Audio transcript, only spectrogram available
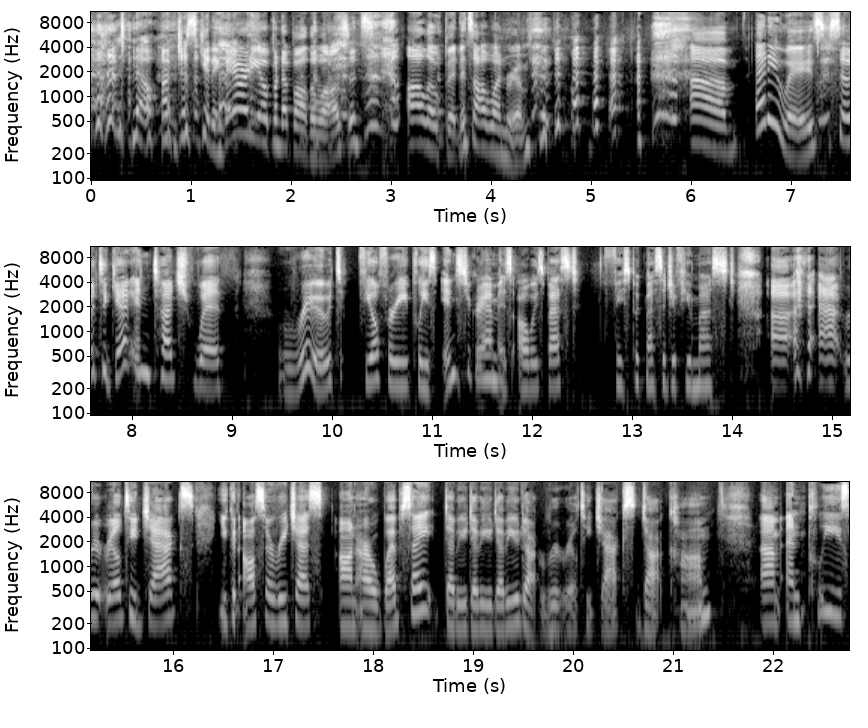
no, I'm just kidding. They already opened up all the walls. It's all open. It's all one room. um, anyways, so to get in touch with Root, feel free. Please, Instagram is always best. Facebook message if you must uh, at Root Realty Jax. You can also reach us on our website www.rootrealtyjax.com. Um, and please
